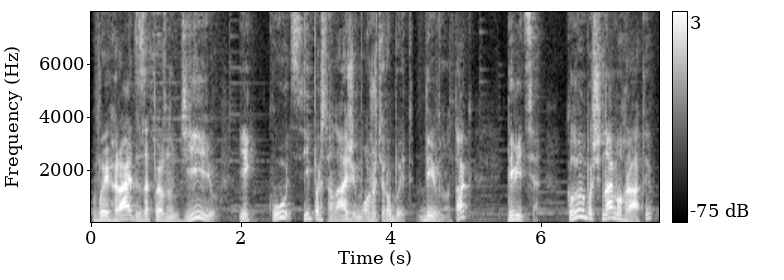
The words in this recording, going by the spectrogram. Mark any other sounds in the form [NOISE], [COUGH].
Ви граєте за певну дію, яку ці персонажі можуть робити. Дивно, так? Дивіться, коли ми починаємо грати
